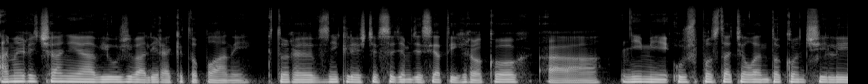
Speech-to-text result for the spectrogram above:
Američania využívali raketoplány, ktoré vznikli ešte v 70. rokoch a nimi už v podstate len dokončili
